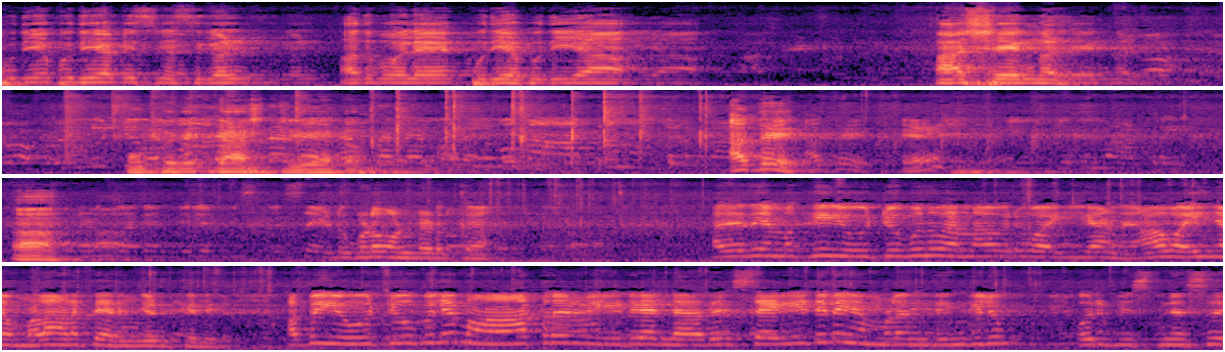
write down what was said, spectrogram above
പുതിയ പുതിയ ബിസിനസ്സുകൾ അതുപോലെ പുതിയ പുതിയ ആശയങ്ങൾ. രാഷ്ട്രീയ കേട്ടോ. അതെ. ആ. കൊണ്ടെടുക്കുക അതായത് നമുക്ക് യൂട്യൂബ് എന്ന് പറഞ്ഞാൽ ഒരു വഴിയാണ്. ആ വഴി നമ്മളാണ് തിരഞ്ഞെടുക്കൽ. അപ്പൊ യൂട്യൂബിൽ മാത്രം ഒരു വീഡിയോ അല്ലാതെ സൈഡിൽ നമ്മൾ എന്തെങ്കിലും ഒരു ബിസിനസ്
